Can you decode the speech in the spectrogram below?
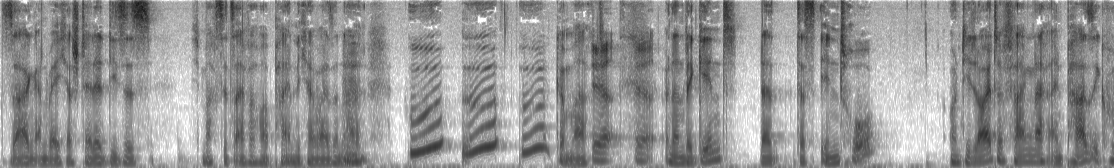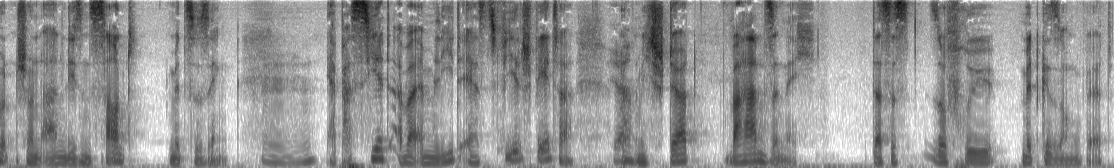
sagen, an welcher Stelle dieses, ich mache es jetzt einfach mal peinlicherweise nach, uh, uh, uh, gemacht. Ja, ja. Und dann beginnt da- das Intro und die Leute fangen nach ein paar Sekunden schon an, diesen Sound mitzusingen. Mhm. Er passiert aber im Lied erst viel später. Ja. Und mich stört wahnsinnig, dass es so früh mitgesungen wird.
